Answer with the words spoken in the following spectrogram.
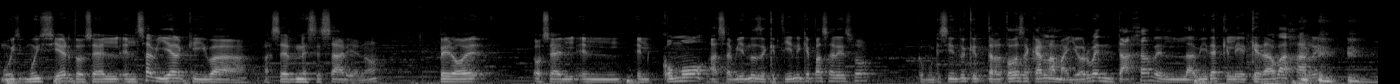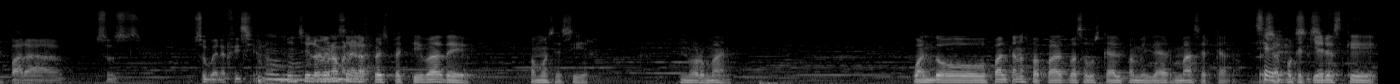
muy, muy cierto. O sea, él, él sabía que iba a ser necesaria, ¿no? Pero, eh, o sea, el, el, el cómo, a sabiendas de que tiene que pasar eso, como que siento que trató de sacar la mayor ventaja de la vida que le quedaba a Harry para sus, su beneficio, ¿no? Sí, lo De alguna menos en manera. la perspectiva de, vamos a decir, normal. Cuando faltan los papás vas a buscar el familiar más cercano. Sí. Porque Sí, sí. quieres que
